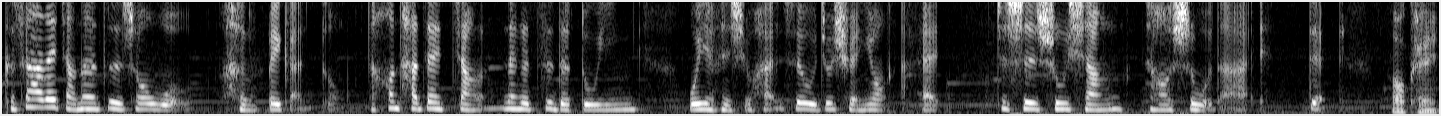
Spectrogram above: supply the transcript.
可是他在讲那个字的时候，我很被感动。然后他在讲那个字的读音。我也很喜欢，所以我就选用爱，就是书香，然后是我的爱。对，OK。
